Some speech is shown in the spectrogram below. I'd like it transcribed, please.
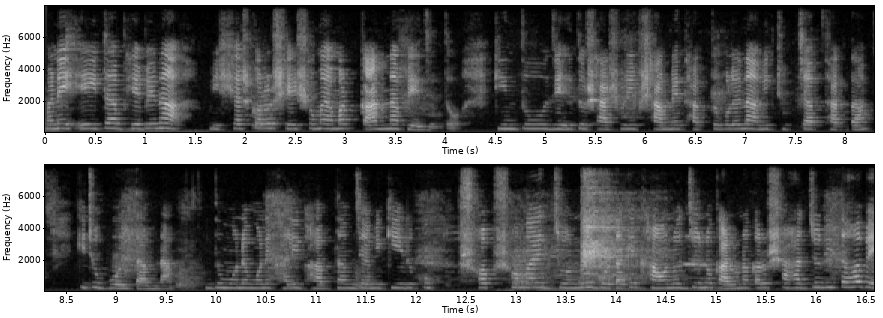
মানে এইটা ভেবে না বিশ্বাস করো, সেই সময় আমার কান্না পেয়ে যেত। কিন্তু যেহেতু শাশুড়ির সামনে থাকতো বলে না, আমি চুপচাপ থাকতাম, কিছু বলতাম না। কিন্তু মনে মনে খালি ভাবতাম যে আমি কি এরকম সব সময়ের জন্যই দোতাকে খাওয়ানোর জন্য কারও না কারও সাহায্য নিতে হবে?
